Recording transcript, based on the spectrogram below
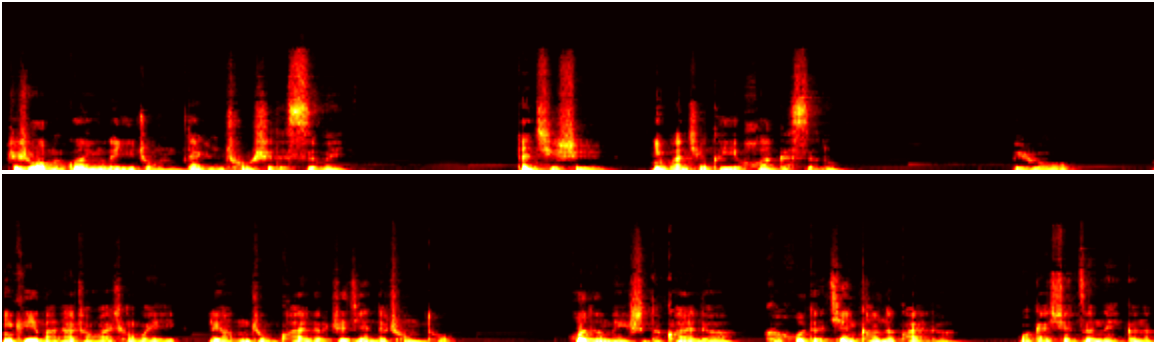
这是我们惯用的一种待人处事的思维，但其实。你完全可以换个思路，比如，你可以把它转化成为两种快乐之间的冲突：获得美食的快乐和获得健康的快乐，我该选择哪个呢？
